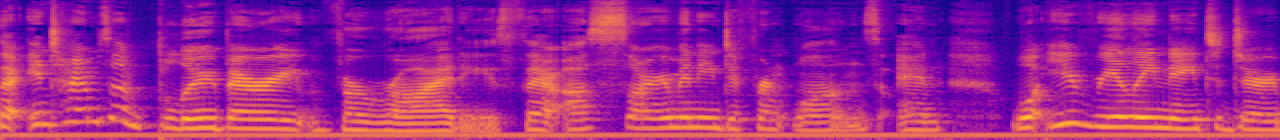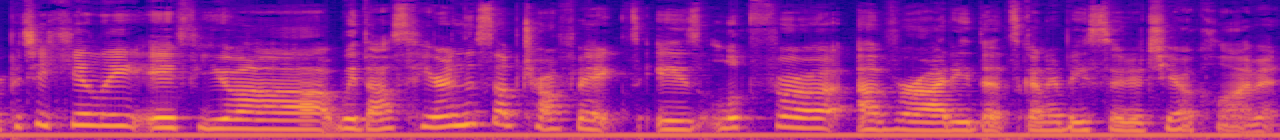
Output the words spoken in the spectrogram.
So, in terms of blueberry varieties, there are so many different ones, and what you really need to do, particularly if you are with us here in the subtropics, is look for a variety that's going to be suited to your climate.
